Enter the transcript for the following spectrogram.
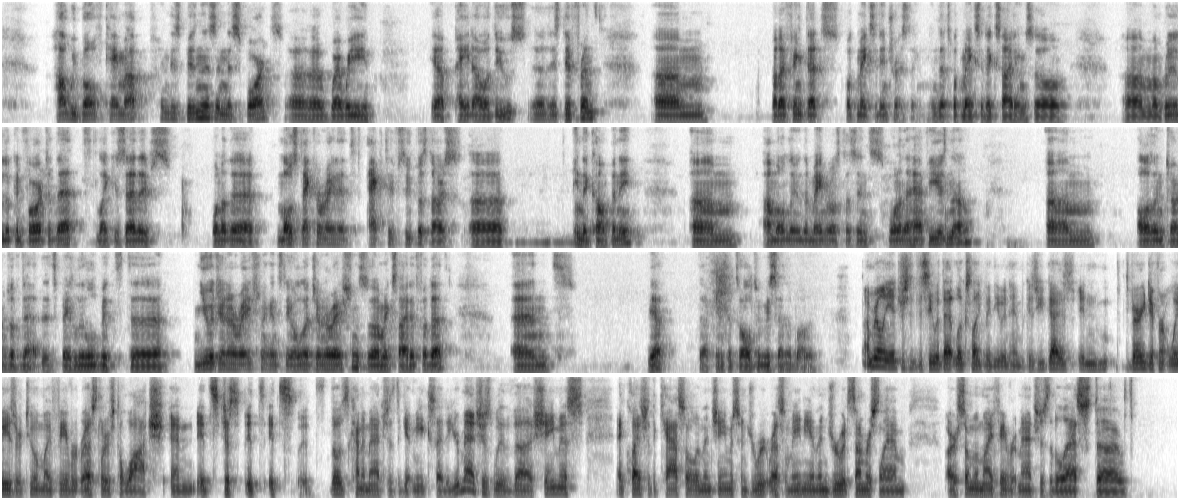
how we both came up in this business in the sport, uh, where we yeah paid our dues uh, is different. Um, but I think that's what makes it interesting and that's what makes it exciting. So um, I'm really looking forward to that. Like you said, it's one of the most decorated active superstars uh, in the company. Um, I'm only in the main roster since one and a half years now. Um, also, in terms of that, it's been a little bit the newer generation against the older generation. So I'm excited for that. And yeah, I think that's all to be said about it. I'm really interested to see what that looks like with you and him because you guys, in very different ways, are two of my favorite wrestlers to watch, and it's just it's it's it's those kind of matches that get me excited. Your matches with uh, Sheamus at Clash of the Castle, and then Sheamus and Drew at WrestleMania, and then Drew at SummerSlam, are some of my favorite matches of the last uh,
